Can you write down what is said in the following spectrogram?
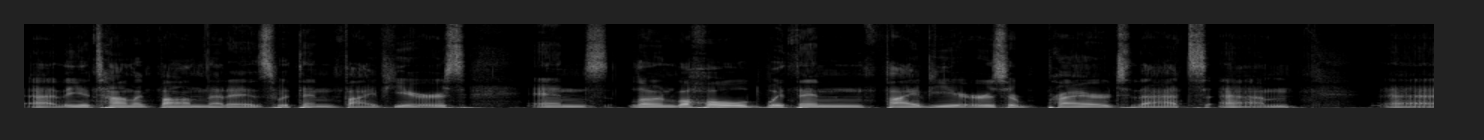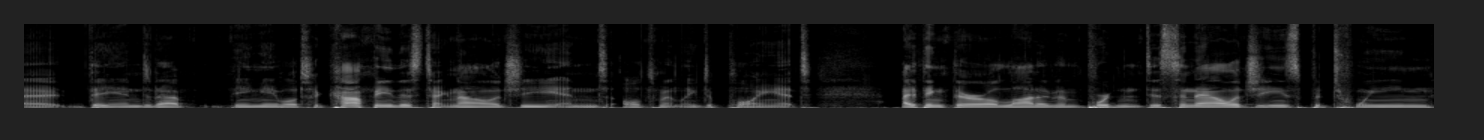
uh, the atomic bomb that is within five years. And lo and behold, within five years or prior to that, um, uh, they ended up being able to copy this technology and ultimately deploying it. I think there are a lot of important disanalogies between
